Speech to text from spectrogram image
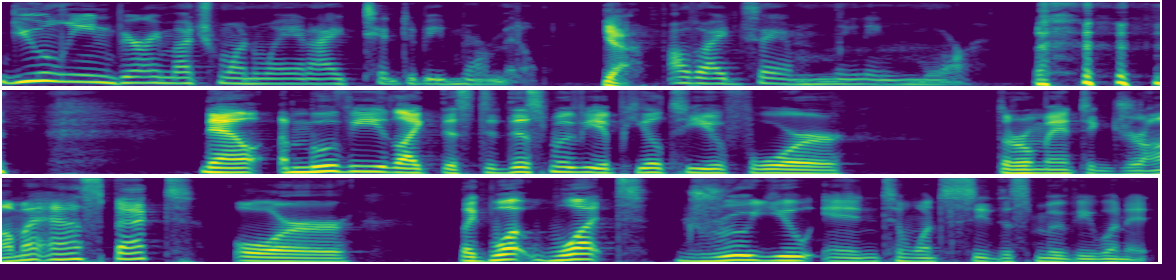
You lean very much one way, and I tend to be more middle. Yeah. Although I'd say I'm leaning more. Now, a movie like this, did this movie appeal to you for the romantic drama aspect or like what what drew you in to want to see this movie when it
